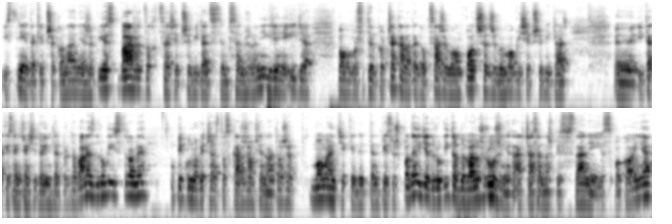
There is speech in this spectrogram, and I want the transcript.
Istnieje takie przekonanie, że pies bardzo chce się przywitać z tym psem, że no nigdzie nie idzie, bo on po prostu tylko czeka na tego psa, żeby on podszedł, żeby mogli się przywitać. I tak jest najczęściej to interpretowane. Z drugiej strony opiekunowie często skarżą się na to, że w momencie, kiedy ten pies już podejdzie drugi, to bywa już różnie, tak? Czasem nasz pies wstanie i jest spokojnie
